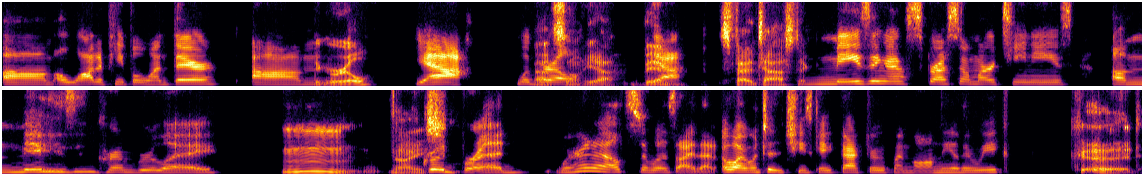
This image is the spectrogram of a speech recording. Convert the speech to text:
Um, a lot of people went there. Um, The grill. yeah, Le Grill. yeah. Been Yeah. it's fantastic. Amazing espresso martinis, amazing creme brulee. Mm, nice. good bread. Where else was I that? Oh, I went to the Cheesecake Factory with my mom the other week. Good.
